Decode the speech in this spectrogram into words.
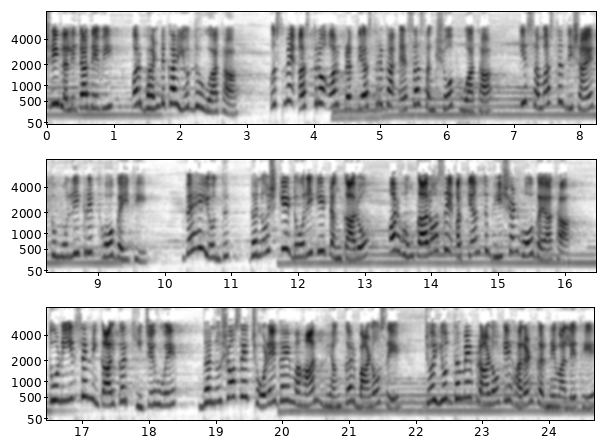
श्री ललिता देवी और भंड का युद्ध हुआ था। उसमें अस्त्र और प्रत्यस्त्र का ऐसा संक्षोभ हुआ था कि समस्त दिशाएँ तुमूलीकृत हो गई थी। वह युद्ध धनुष की डोरी की टंकारों और हुंकारों से अत्यंत भीषण हो गया था। तुणीर से निकालकर खींचे हुए धनुषों से छोड़े गए महान भयंकर बाणों से, जो युद्ध में प्राणों के हरण करने वाले थे,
